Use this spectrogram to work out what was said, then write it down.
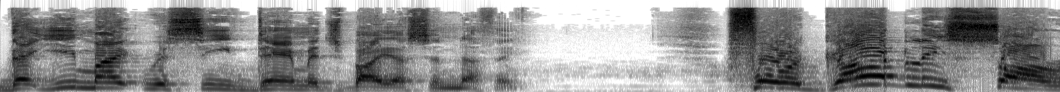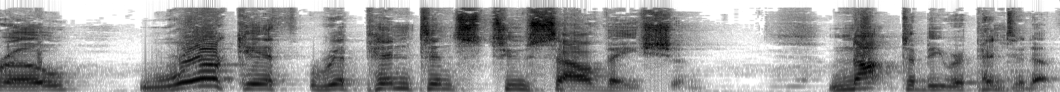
that ye might receive damage by us in nothing. For godly sorrow worketh repentance to salvation, not to be repented of.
